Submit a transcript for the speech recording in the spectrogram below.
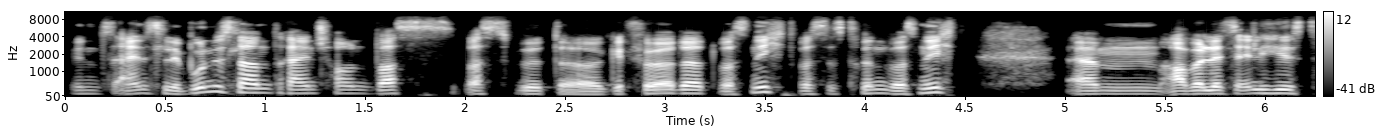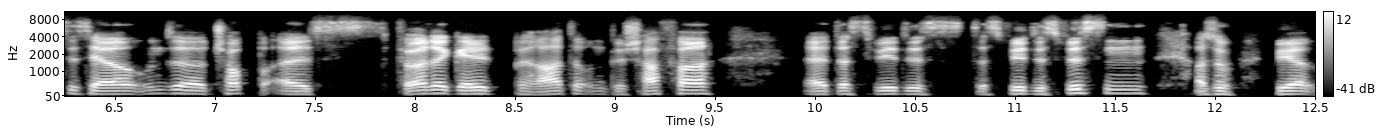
ins einzelne Bundesland reinschauen, was, was wird da gefördert, was nicht, was ist drin, was nicht. Ähm, aber letztendlich ist es ja unser Job als Fördergeldberater und Beschaffer, äh, dass wir das, dass wir das wissen. Also wir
